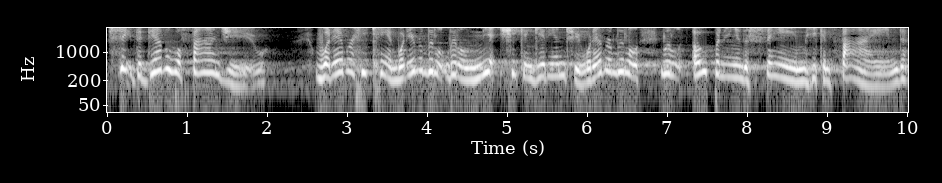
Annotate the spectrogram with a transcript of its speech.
See, the devil will find you whatever he can, whatever little little niche he can get into, whatever little little opening in the seam he can find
